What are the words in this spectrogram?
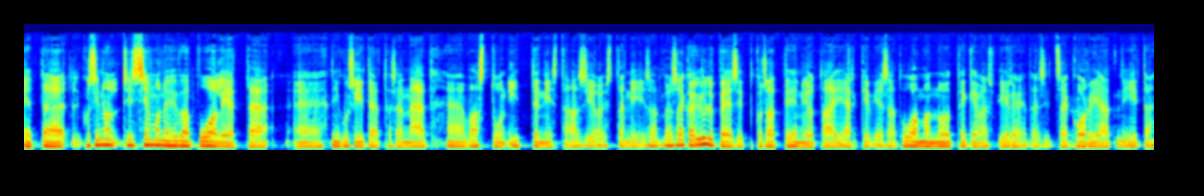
että, kun siinä on siis semmoinen hyvä puoli, että äh, niin kuin siitä, että sä näet äh, vastuun itse niistä asioista, niin sä oot myös aika ylpeä sit, kun sä oot tehnyt jotain järkeviä, sä oot huomannut tekemässä virheitä, sit sä korjaat niitä.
